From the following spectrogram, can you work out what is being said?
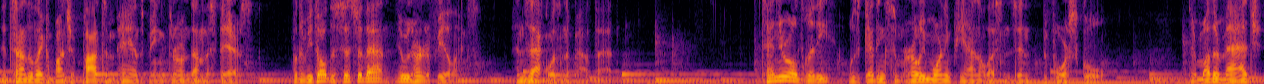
it sounded like a bunch of pots and pans being thrown down the stairs. But if he told his sister that, it would hurt her feelings and Zach wasn't about that. 10 year old Liddy was getting some early morning piano lessons in before school. Their mother, Madge,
